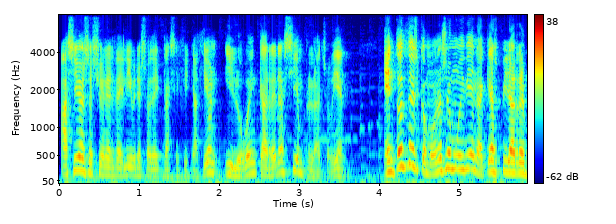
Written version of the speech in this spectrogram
ha sido en sesiones de libres o de clasificación, y luego en carrera siempre lo ha hecho bien. Entonces, como no sé muy bien a qué aspira Red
